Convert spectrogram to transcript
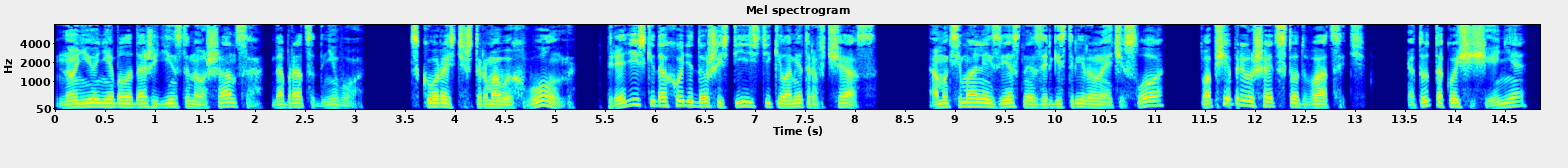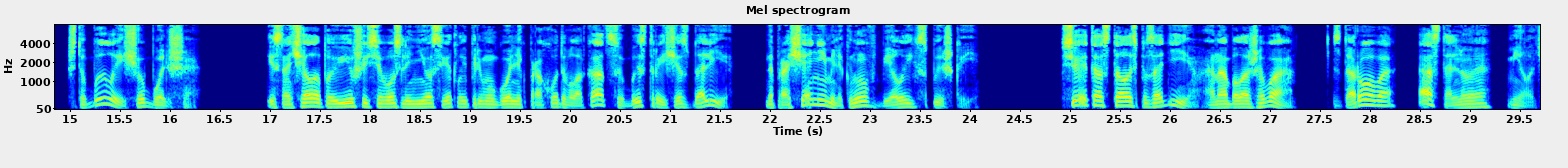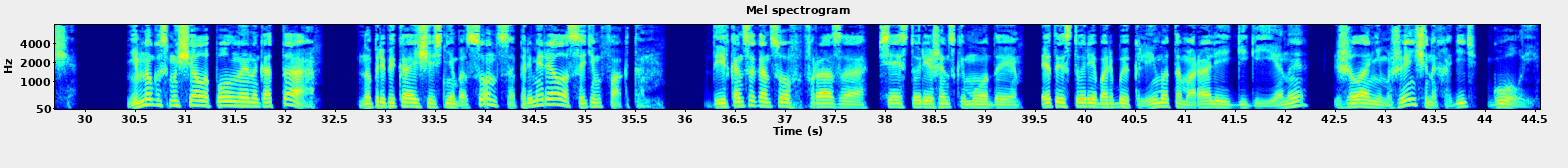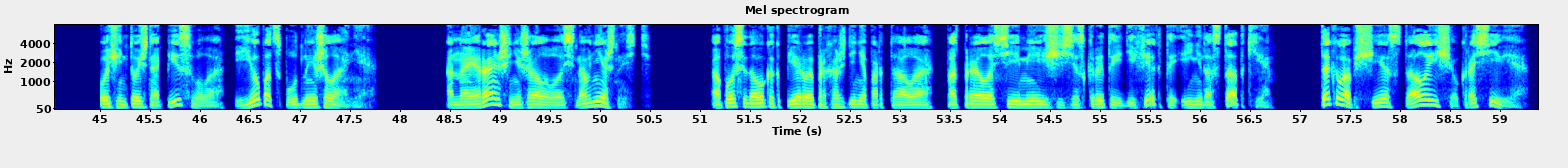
Но у нее не было даже единственного шанса добраться до него. Скорость штормовых волн периодически доходит до 60 км в час, а максимально известное зарегистрированное число вообще превышает 120. А тут такое ощущение, что было еще больше. И сначала появившийся возле нее светлый прямоугольник прохода в локацию быстро исчез вдали, на прощание мелькнув белой вспышкой. Все это осталось позади, она была жива, здорова, а остальное — мелочи. Немного смущала полная нагота, но припекающее с неба солнце примеряло с этим фактом. Да и в конце концов фраза «вся история женской моды» — это история борьбы климата, морали и гигиены с желанием женщины ходить голой. Очень точно описывала ее подспудные желания. Она и раньше не жаловалась на внешность, а после того, как первое прохождение портала подправило все имеющиеся скрытые дефекты и недостатки, так и вообще стало еще красивее.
